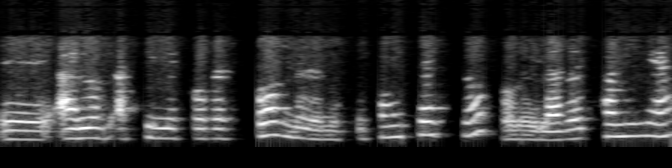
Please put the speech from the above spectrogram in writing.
eh, a, los, a quien le corresponde de nuestros ancestros o de la red familiar,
